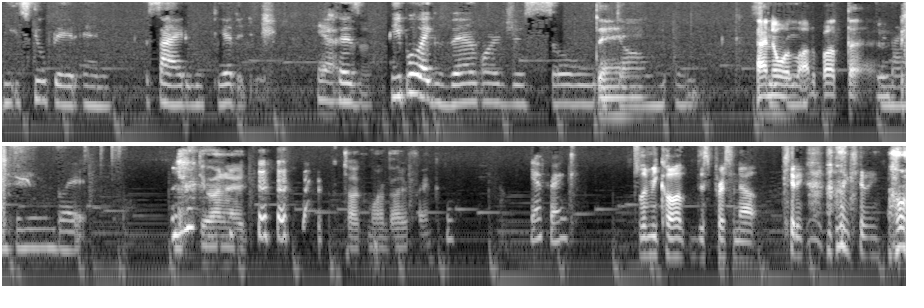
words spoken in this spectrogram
be stupid and side with the other dude. yeah. Because people like them are just so Dang. dumb. And I know a lot about that. in my opinion, but Do you want to talk more about it, Frank? Yeah, Frank. Let me call this person out. Kidding. I'm kidding. Oh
